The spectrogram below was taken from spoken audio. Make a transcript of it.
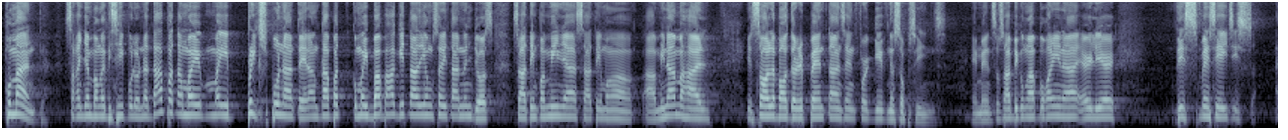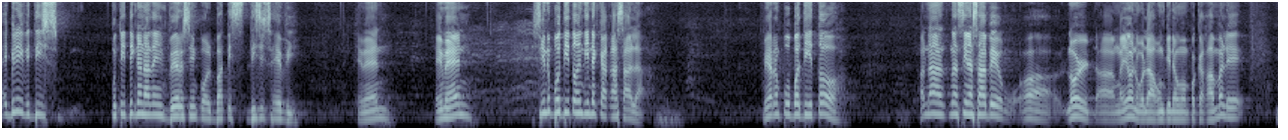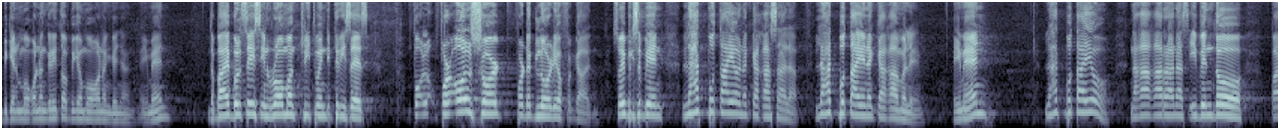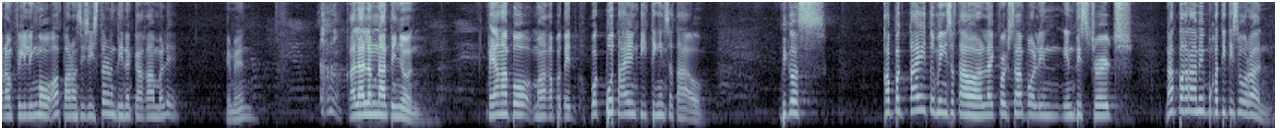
command sa kanyang mga disipulo na dapat ang may, may preach po natin, ang dapat kung may babahagi tayo yung salita ng Diyos sa ating pamilya, sa ating mga ah, minamahal, it's all about the repentance and forgiveness of sins. Amen. So sabi ko nga po kanina earlier, this message is, I believe it is, kung titignan natin, very simple, but it's, this is heavy. Amen? Amen? Sino po dito hindi nagkakasala? Meron po ba dito? Ah, Na, na sinasabi, "Ah, Lord, ah, ngayon wala akong ginawang pagkakamali. Bigyan mo ako ng ganito, bigyan mo ako ng ganyan. Amen? The Bible says in Romans 3.23 says, for, for all short for the glory of God. So ibig sabihin, lahat po tayo nagkakasala. Lahat po tayo nagkakamali. Amen? Lahat po tayo nakakaranas even though parang feeling mo, oh, parang si sister hindi nagkakamali. Amen? Kala lang natin yon. Kaya nga po, mga kapatid, wag po tayong titingin sa tao. Because kapag tayo tumingin sa tao, like for example, in, in this church, napakarami pong katitisuran.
